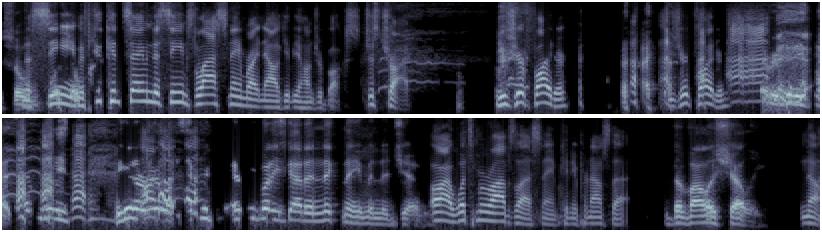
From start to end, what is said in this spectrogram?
so Nassim. If you can say Nassim's last name right now, I'll give you a hundred bucks. Just try. He's your fighter. He's your fighter. Everybody's got, everybody's, you gotta realize every- everybody's got a nickname in the gym. All right, what's Merab's last name? Can you pronounce that? Davalishelli. No.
